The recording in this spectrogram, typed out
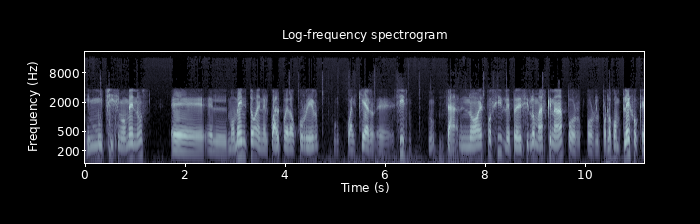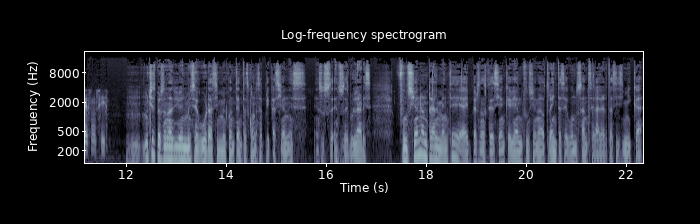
y muchísimo menos eh, el momento en el cual pueda ocurrir cualquier eh, sismo. O sea, no es posible predecirlo más que nada por, por, por lo complejo que es un sismo. Muchas personas viven muy seguras y muy contentas con las aplicaciones en sus, en sus celulares. ¿Funcionan realmente? Hay personas que decían que habían funcionado 30 segundos antes de la alerta sísmica.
